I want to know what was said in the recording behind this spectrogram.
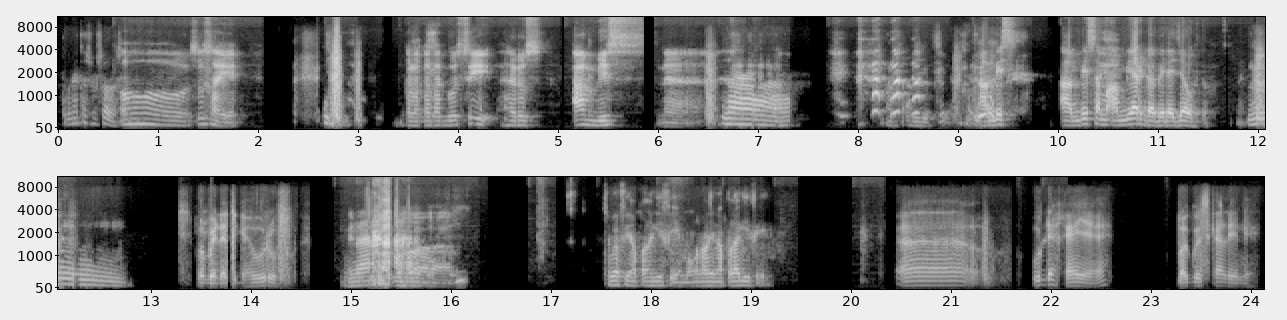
Ternyata susah loh, Set. Oh, susah ya. Kalau kata gue sih harus ambis. Nah, Nah. Ambis. Ambis, ambis sama ambiar gak beda jauh tuh. Hmm. Membeda tiga huruf. Nah, Coba Vi apa lagi Vi? Mau kenalin apa lagi Vi? Eh, udah kayaknya ya. Bagus sekali nih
